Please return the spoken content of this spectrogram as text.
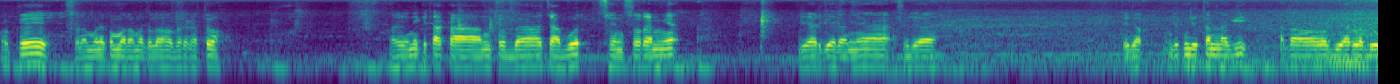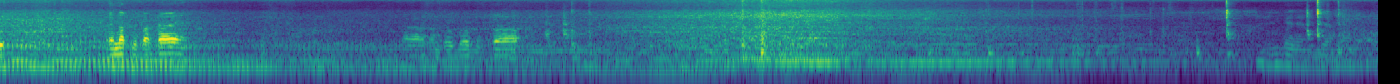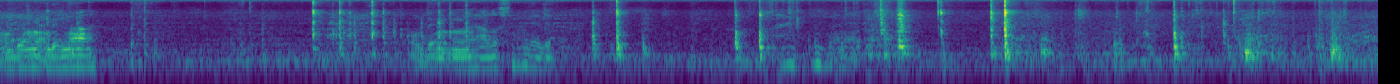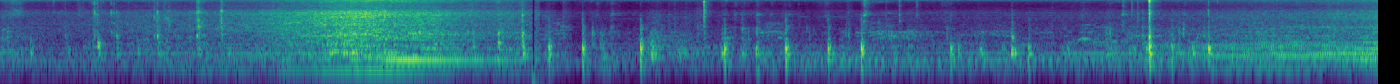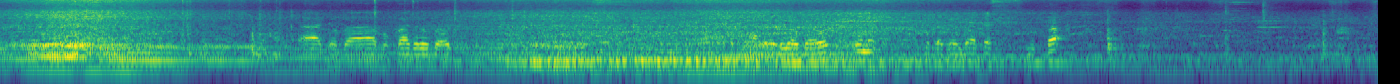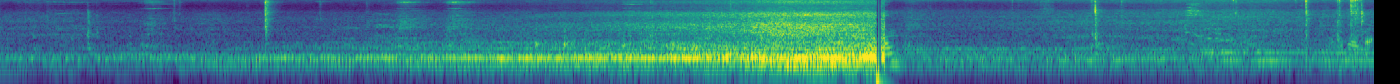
Oke, Assalamualaikum warahmatullahi wabarakatuh. Hari ini kita akan coba cabut sensor remnya Biar jalannya sudah tidak lanjut-lanjutan lagi Atau biar lebih enak dipakai. Kita akan coba buka Udangnya ada Udang halus ada Kita coba buka dulu baut ada dua baut ini kita coba tes buka Kita coba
